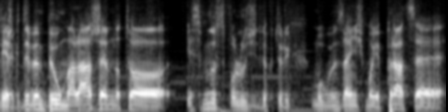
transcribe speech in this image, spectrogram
wiesz, gdybym był malarzem, no to jest mnóstwo ludzi, do których mógłbym zanieść moje prace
